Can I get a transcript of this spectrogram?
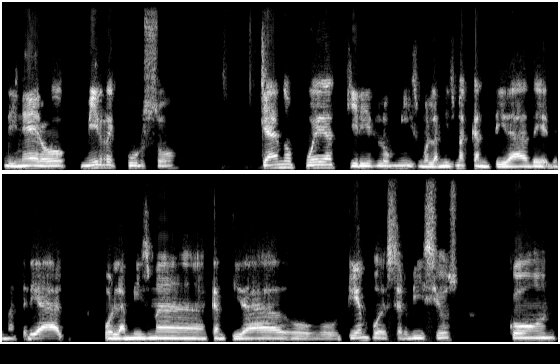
dinero, mi recurso ya no puede adquirir lo mismo, la misma cantidad de, material o la misma cantidad o, tiempo de servicios con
